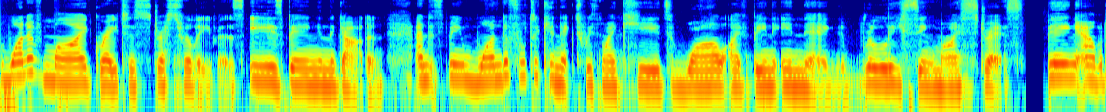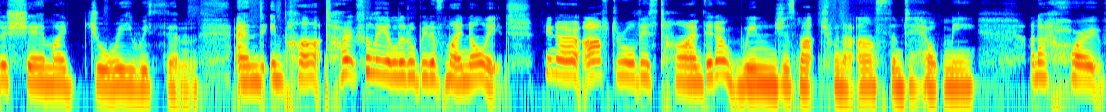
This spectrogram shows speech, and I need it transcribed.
One of my greatest stress relievers is being in the garden, and it's been wonderful to connect with my kids while I've been in there, releasing my stress. Being able to share my joy with them and impart, hopefully, a little bit of my knowledge. You know, after all this time, they don't whinge as much when I ask them to help me. And I hope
